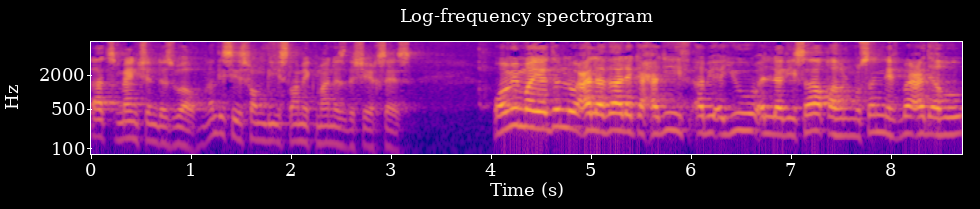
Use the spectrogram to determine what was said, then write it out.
That's mentioned as well. And this is from the Islamic manners the Shaykh says. ومما يدل على ذلك حديث أبي أيوب الذي ساقه المصنف بعده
